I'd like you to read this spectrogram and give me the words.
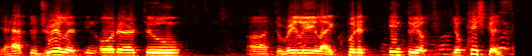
You have to drill it in order to uh, to really like put it into your your kishkas.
